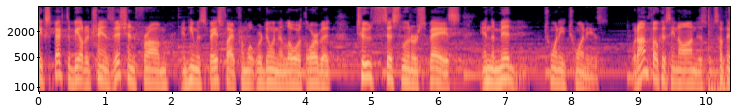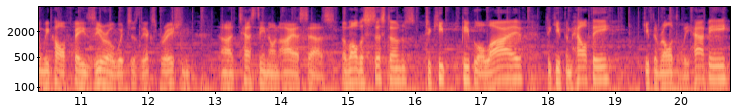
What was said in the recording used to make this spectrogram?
expect to be able to transition from, in human spaceflight, from what we're doing in low Earth orbit to cislunar space in the mid 2020s. What I'm focusing on is something we call phase zero, which is the exploration uh, testing on ISS of all the systems to keep people alive, to keep them healthy, keep them relatively happy,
